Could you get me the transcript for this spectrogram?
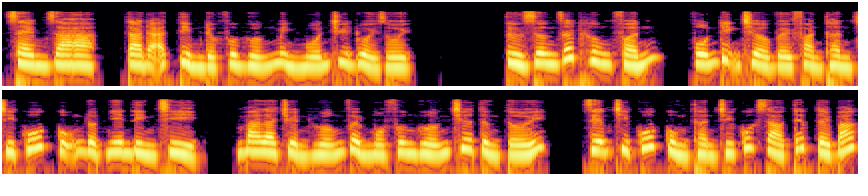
Xem ra, ta đã tìm được phương hướng mình muốn truy đuổi rồi. Tử dương rất hưng phấn, vốn định trở về phản thần chi quốc cũng đột nhiên đình chỉ, mà là chuyển hướng về một phương hướng chưa từng tới, diễm chi quốc cùng thần chi quốc giao tiếp Tây Bắc,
